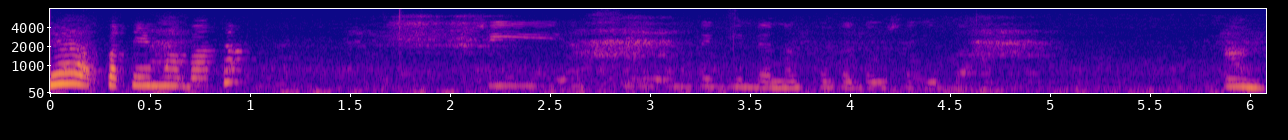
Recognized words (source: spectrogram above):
Kaya pati yung mga bata. Si, si Auntie Gina nagpunta daw sa iba. Hmm.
